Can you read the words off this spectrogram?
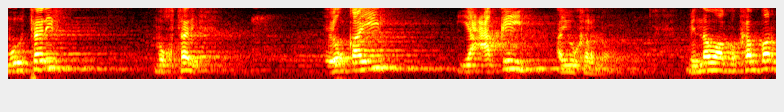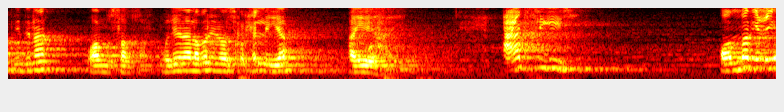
mu'talif mukhtalif. Cuqayl iyo caqiil ayuu kala noqday midna waa mukabar midna waa musaqar welina laba nin oo isku xilliya ayay ahaayeen cagsigiisu oo magacii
